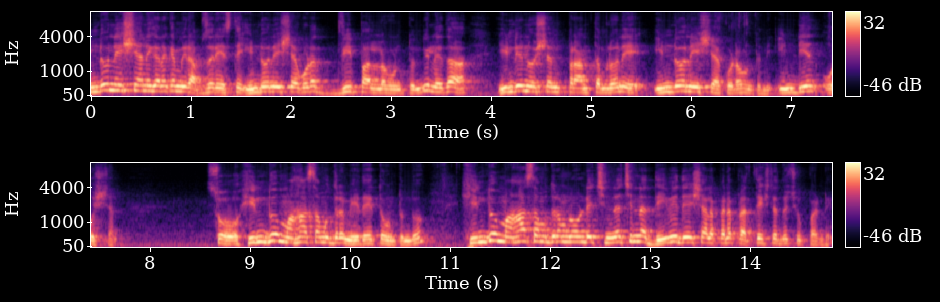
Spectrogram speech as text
ఇండోనేషియాని కనుక మీరు అబ్జర్వ్ చేస్తే ఇండోనేషియా కూడా ద్వీపాల్లో ఉంటుంది లేదా ఇండియన్ ఓషన్ ప్రాంతంలోనే ఇండోనేషియా కూడా ఉంటుంది ఇండియన్ ఓషన్. సో హిందూ మహాసముద్రం ఏదైతే ఉంటుందో హిందూ మహాసముద్రంలో ఉండే చిన్న చిన్న దేవీ దేశాలపైన ప్రత్యక్షత చూపండి.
